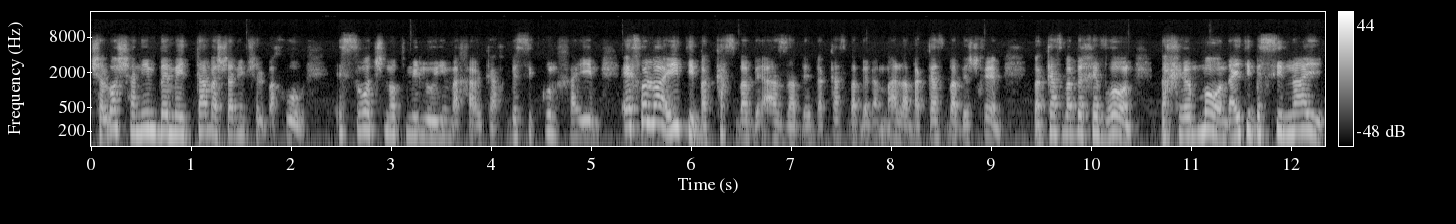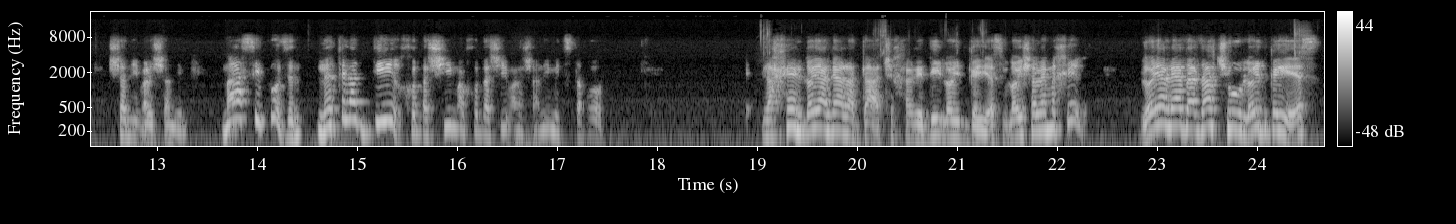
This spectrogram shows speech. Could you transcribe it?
שלוש שנים במיטב השנים של בחור, עשרות שנות מילואים אחר כך, בסיכון חיים. איפה לא הייתי? בקסבה בעזה, בקסבה ברמאללה, בקסבה בשכם, בקסבה בחברון, בחרמון, הייתי בסיני שנים על שנים. מה הסיפור? זה נטל אדיר, חודשים על חודשים על שנים מצטברות. לכן לא יעלה על הדעת שחרדי לא יתגייס ולא ישלם מחיר. לא יעלה על הדעת שהוא לא יתגייס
